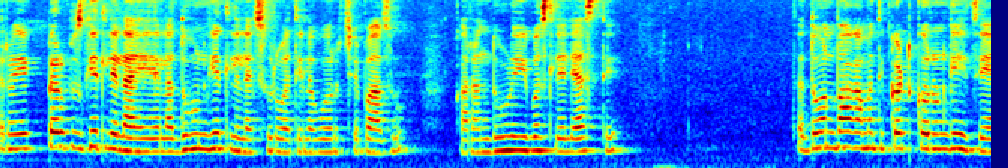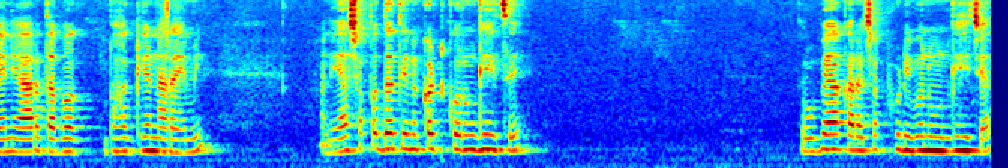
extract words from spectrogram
तर एक टरबूज घेतलेला आहे याला धुवून घेतलेला आहे सुरुवातीला वरचे बाजू कारण धुळी बसलेली असते. तर दोन भागामध्ये कट करून घ्यायचे आणि अर्धा भाग भाग घेणार आहे मी. आणि अशा पद्धतीनं कट करून घ्यायचे. उभ्या आकाराच्या फोडी बनवून घ्यायच्यात.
